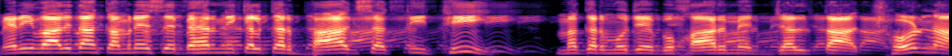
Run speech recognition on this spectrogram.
मेरी वालिदा कमरे से बहर निकलकर भाग सकती थी मगर मुझे बुखार में जलता छोड़ना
